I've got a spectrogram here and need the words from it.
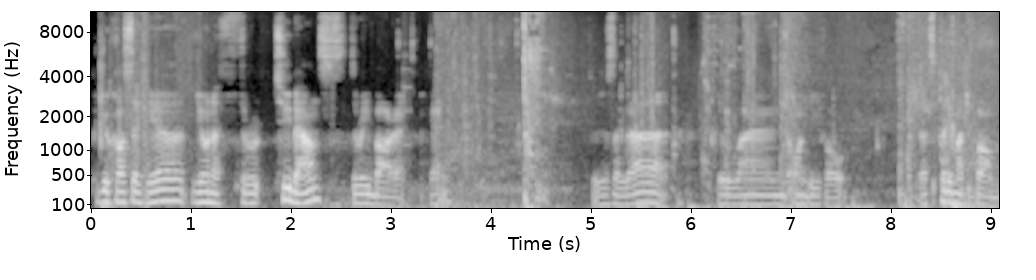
Put your crosshair here. You want to two bounce, three bar it, okay? So just like that, it'll land on default. That's pretty much bomb.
